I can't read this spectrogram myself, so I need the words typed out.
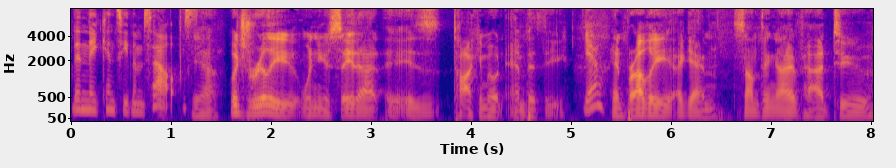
than they can see themselves. Yeah. Which really, when you say that, is talking about empathy. Yeah. And probably, again, something I've had to,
